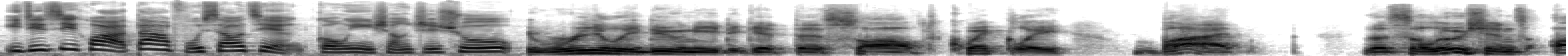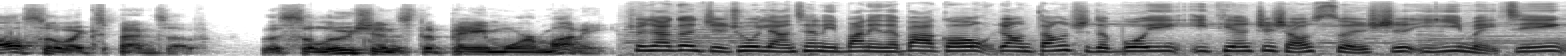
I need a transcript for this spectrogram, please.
以及计划大幅削减供应商支出。We really do need to get this solved quickly, but The solution's also expensive. The solution's to pay more money. 专家更指出，两千零八年的罢工让当时的波音一天至少损失一亿美金。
